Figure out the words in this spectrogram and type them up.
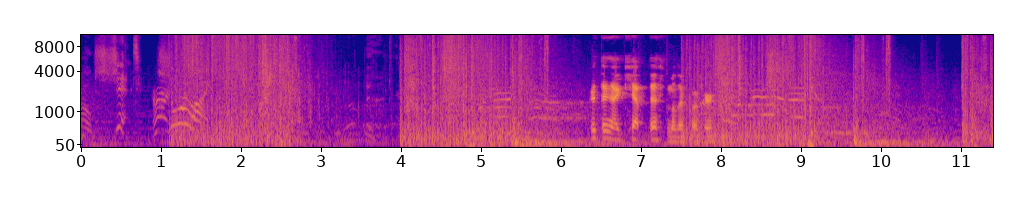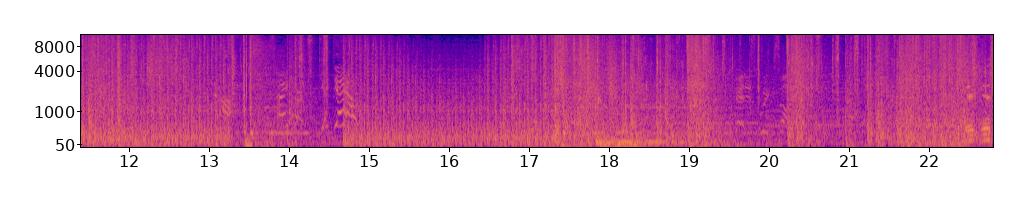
Oh, shit! Shoreline! Good thing I kept this motherfucker. Get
